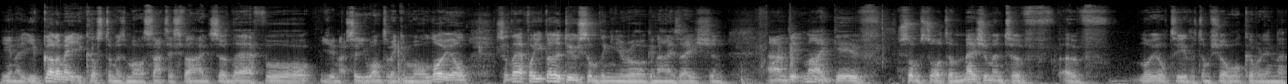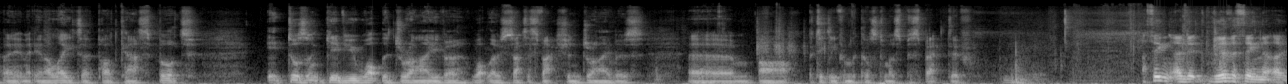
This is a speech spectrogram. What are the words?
You know, you've got to make your customers more satisfied. So therefore, you know, so you want to make them more loyal. So therefore, you've got to do something in your organisation, and it might give some sort of measurement of of loyalty that I'm sure we'll cover in a, in a, in a later podcast. But it doesn't give you what the driver, what those satisfaction drivers um, are, particularly from the customer's perspective. I think, and the- the other thing that I,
